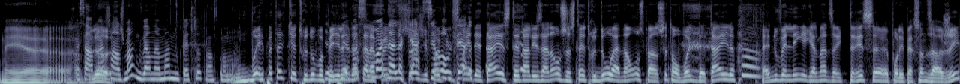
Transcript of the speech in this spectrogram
Mais euh, ça va un changement, le gouvernement nous paie tout en ce moment. Oui, peut-être que Trudeau va payer la note à la fin. J'ai pas vu le fin détail, c'était dans les annonces, Justin Trudeau annonce puis ensuite on voit le détail. Ah. Euh, nouvelle ligne également directrice pour les personnes âgées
